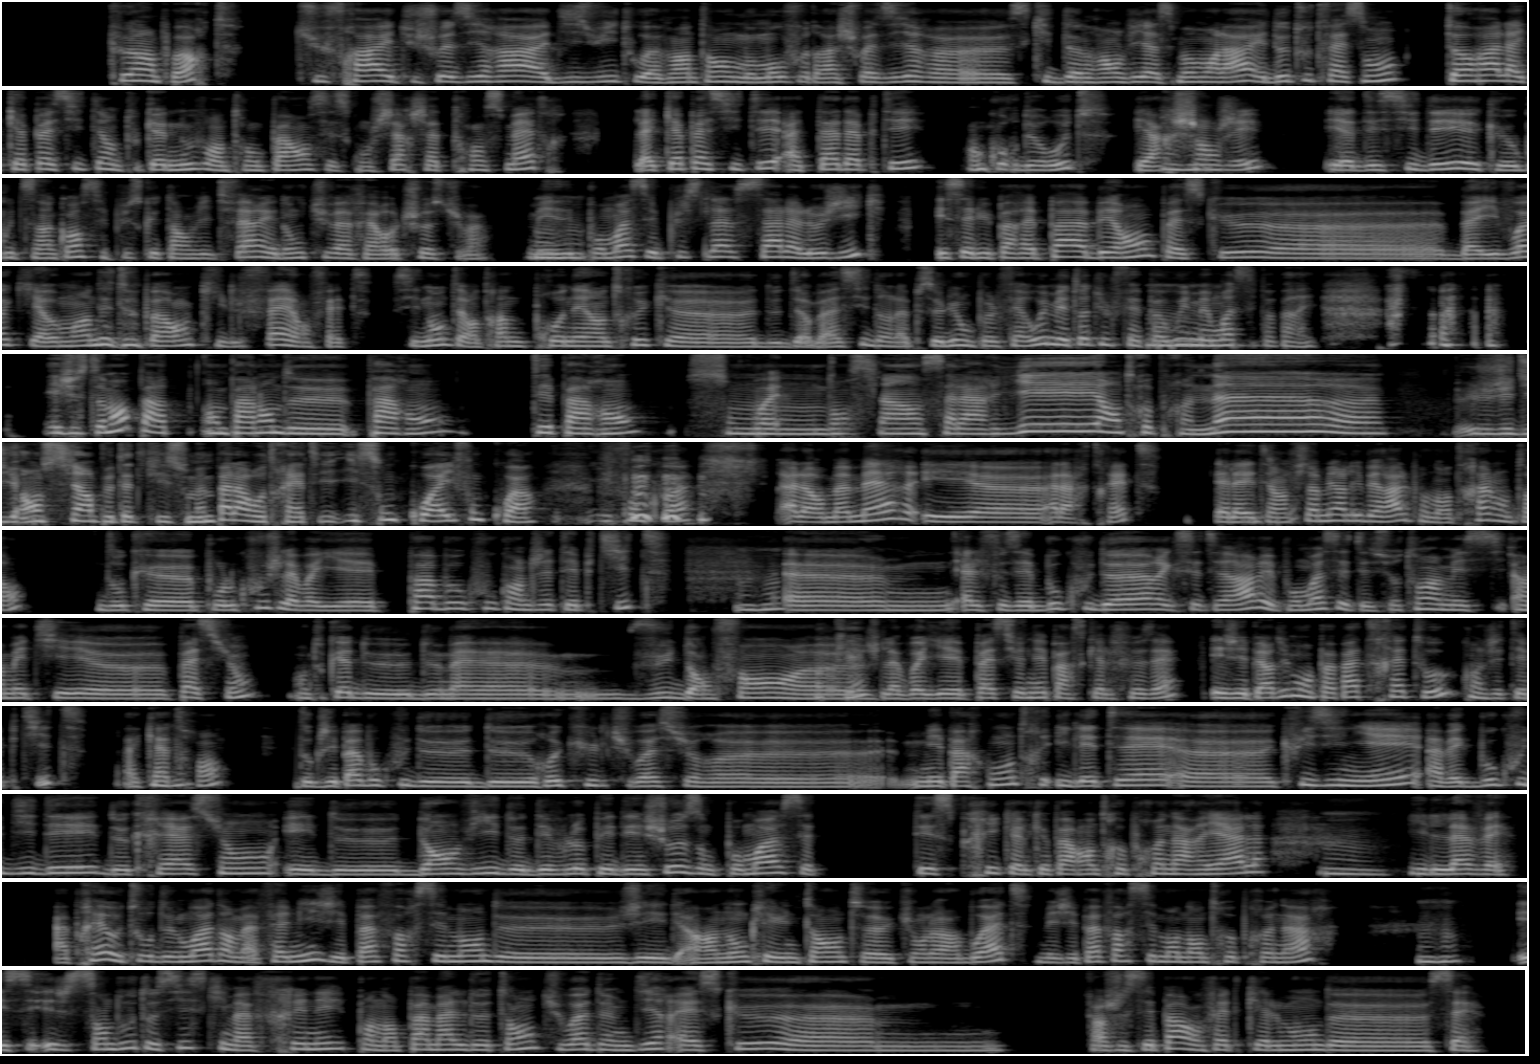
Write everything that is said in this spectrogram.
peu importe, tu feras et tu choisiras à 18 ou à 20 ans au moment où il faudra choisir euh, ce qui te donnera envie à ce moment-là. Et de toute façon, tu auras la capacité, en tout cas nous, en tant que parents, c'est ce qu'on cherche à te transmettre, la capacité à t'adapter en cours de route et à Mhm. rechanger et à décider qu'au bout de 5 ans, c'est plus ce que tu as envie de faire et donc tu vas faire autre chose, tu vois. Mais Mhm. pour moi, c'est plus là, ça la logique. Et ça lui paraît pas aberrant parce que euh, bah, il voit qu'il y a au moins des deux parents qui le fait, en fait. Sinon, tu es en train de prôner un truc, euh, de dire, bah si, dans l'absolu, on peut le faire. Oui, mais toi, tu le fais pas. Oui, mais moi, c'est pas pareil. Et justement, par- en parlant de parents, tes parents sont Ouais. d'anciens salariés, entrepreneurs. euh, J'ai dit anciens, peut-être qu'ils sont même pas à la retraite. Ils sont quoi? Ils font quoi? Ils font quoi? Alors, ma mère est euh, à la retraite. Elle a été infirmière libérale pendant très longtemps. Donc, euh, pour le coup, je la voyais pas beaucoup quand j'étais petite. Euh, elle faisait beaucoup d'heures, etc. Mais pour moi, c'était surtout un, métier passion. En tout cas, de, de ma vue d'enfant, je la voyais passionnée par ce qu'elle faisait. Et j'ai perdu mon papa très tôt, quand j'étais petite, à 4 ans. Donc, j'ai pas beaucoup de, de recul, tu vois, sur. euh, Mais par contre, il était euh, cuisinier avec beaucoup d'idées de création et de d'envie de développer des choses. Donc, pour moi, cet esprit quelque part entrepreneurial, Hmm. il l'avait. Après, autour de moi, dans ma famille, j'ai pas forcément de. J'ai un oncle et une tante euh, qui ont leur boîte, mais j'ai pas forcément d'entrepreneurs. Mhm. Et c'est sans doute aussi ce qui m'a freiné pendant pas mal de temps, tu vois, de me dire est-ce que. euh, Enfin, je sais pas en fait quel monde euh,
